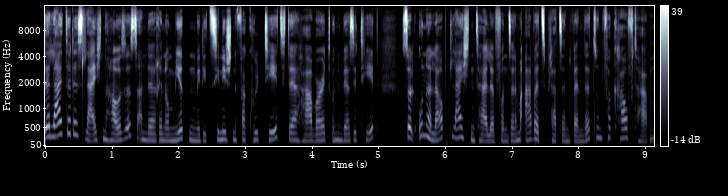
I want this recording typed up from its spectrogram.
Der Leiter des Leichenhauses an der renommierten medizinischen Fakultät der Harvard-Universität soll unerlaubt Leichenteile von seinem Arbeitsplatz entwendet und verkauft haben.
